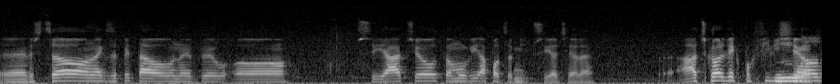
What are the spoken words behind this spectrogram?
E, Wiesz co, on jak zapytał on był o przyjaciół, to mówi, a po co mi przyjaciele? Aczkolwiek po chwili się No,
